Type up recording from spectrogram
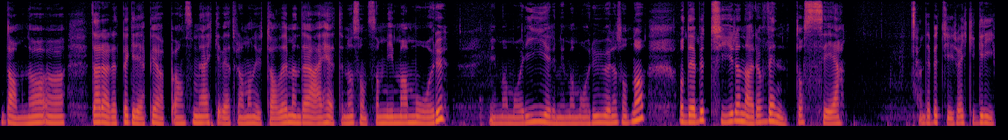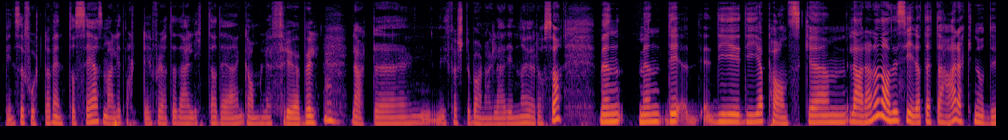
dame nå. og Der er det et begrep i Japan som jeg ikke vet hvordan man uttaler, men det er, heter noe sånt som mimamoru. Mimamori eller mimamoru eller noe sånt noe. Og det betyr den der å vente og se. Det betyr å ikke gripe inn så fort og vente og se, som er litt artig, for det er litt av det gamle Frøbel mm. lærte de første barnehagelærerinnene å gjøre også. Men, men de, de, de, japanske mm, lærerne da, de sier at dette her er ikke noe du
